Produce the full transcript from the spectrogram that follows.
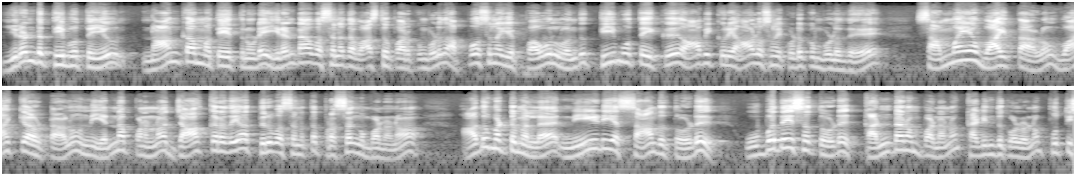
இரண்டு தீமோத்தேயு நான்காம் மத்தியத்தினுடைய இரண்டாம் வசனத்தை வாஸ்து பார்க்கும் பொழுது அப்போஸ்தலனாகிய பவுல் வந்து தீமுத்தைக்கு ஆவிக்குரிய ஆலோசனை கொடுக்கும் பொழுது சமயம் வாய்த்தாலும் வாய்க்காவிட்டாலும் நீ என்ன பண்ணணும்னா ஜாக்கிரதையாக திருவசனத்தை பிரசங்கம் பண்ணணும். அது மட்டுமல்ல நீடிய சாந்தத்தோடு உபதேசத்தோடு கண்டனம் பண்ணணும் கடிந்து கொள்ளணும் புத்தி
